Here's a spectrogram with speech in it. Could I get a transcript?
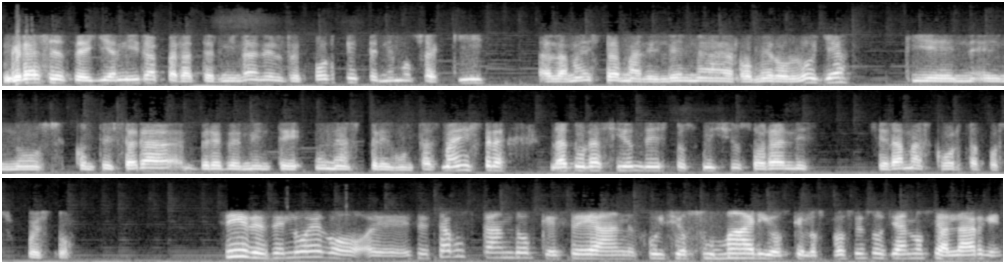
Gracias, Deyanira. Para terminar el reporte, tenemos aquí a la maestra Marilena Romero Loya, quien eh, nos contestará brevemente unas preguntas. Maestra, la duración de estos juicios orales será más corta, por supuesto. Sí, desde luego, eh, se está buscando que sean juicios sumarios, que los procesos ya no se alarguen.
